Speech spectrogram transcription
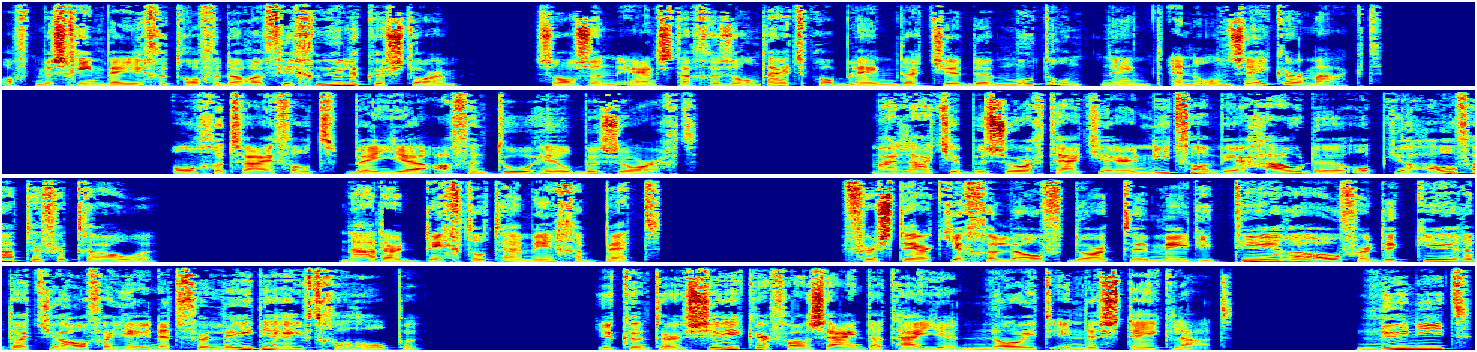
Of misschien ben je getroffen door een figuurlijke storm, zoals een ernstig gezondheidsprobleem dat je de moed ontneemt en onzeker maakt. Ongetwijfeld ben je af en toe heel bezorgd. Maar laat je bezorgdheid je er niet van weerhouden op Jehovah te vertrouwen. Nader dicht tot hem in gebed. Versterk je geloof door te mediteren over de keren dat Jehovah je in het verleden heeft geholpen. Je kunt er zeker van zijn dat hij je nooit in de steek laat. Nu niet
